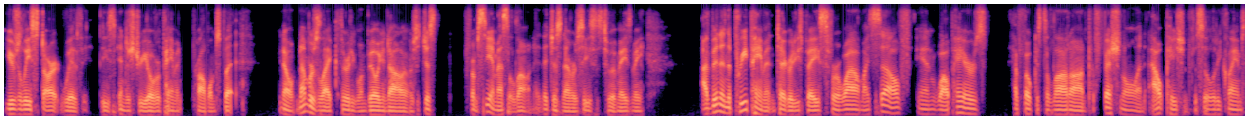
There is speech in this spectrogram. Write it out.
usually start with these industry overpayment problems. But you know, numbers like thirty-one billion dollars, just from CMS alone, it just never ceases to amaze me. I've been in the prepayment integrity space for a while myself, and while payers have focused a lot on professional and outpatient facility claims,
